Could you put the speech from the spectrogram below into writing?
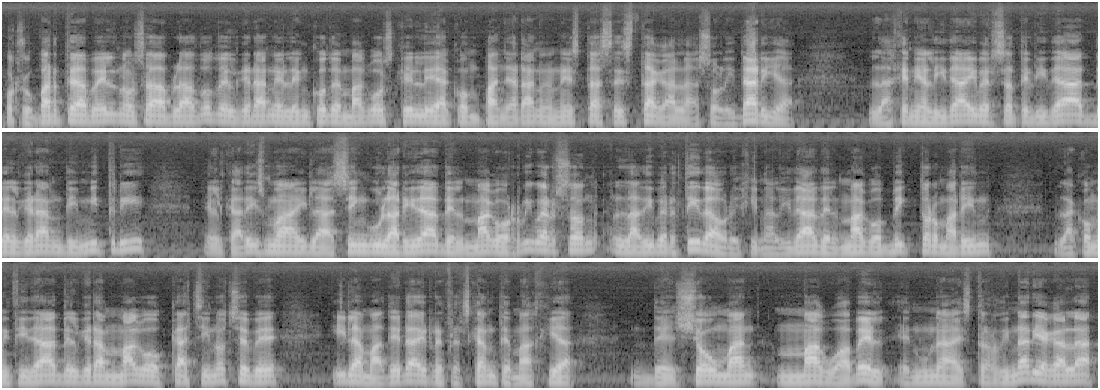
Por su parte, Abel nos ha hablado del gran elenco de magos que le acompañarán en esta sexta gala solidaria. La genialidad y versatilidad del gran Dimitri, el carisma y la singularidad del mago Riverson, la divertida originalidad del mago Víctor Marín, la comicidad del gran mago Cachinoche B y la madera y refrescante magia del showman Mago Abel en una extraordinaria gala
